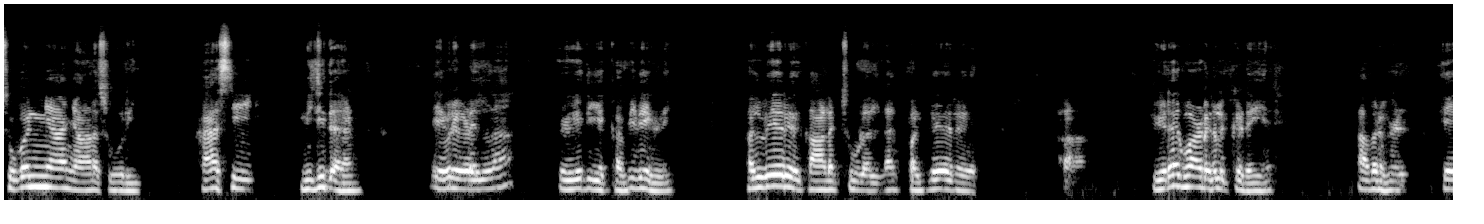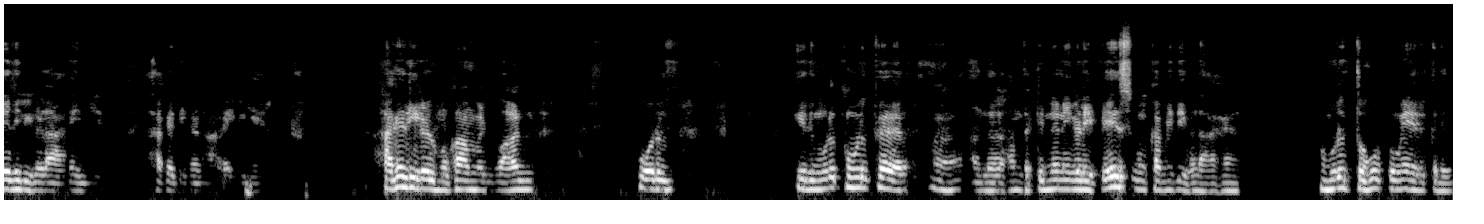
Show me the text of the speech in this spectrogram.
சுகன்யா ஞானசூரி ஆசி விஜிதரன் இவர்களெல்லாம் எழுதிய கவிதைகளை பல்வேறு காலச்சூழல்ல பல்வேறு ஆஹ், இடர்பாடுகளுக்கு இடையே அவர்கள் ஏதிரிகளாக இங்கே அகதிகளாக இங்கே அகதிகள் முகாமில் வாழ்ந்து ஒரு இது முழுக்க முழுக்க ஆஹ், அந்த அந்த பின்னணிகளை பேசும் கவிதைகளாக முழு தொகுப்புமே இருக்கிறது.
